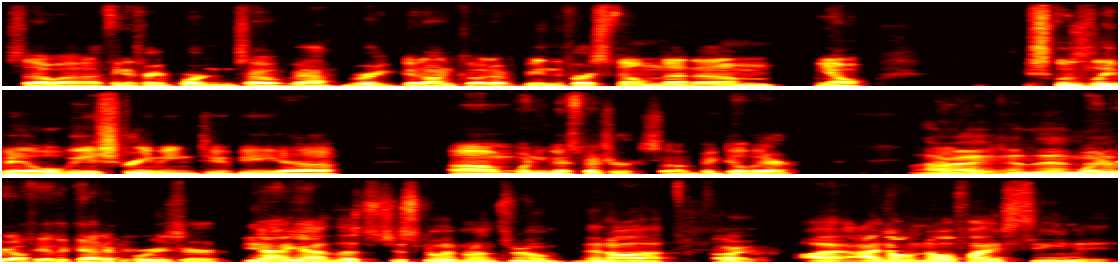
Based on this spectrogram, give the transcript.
so uh, I think it's very important. So yeah, very good on Coda for being the first film that um you know exclusively available via streaming to be uh um winning best picture. So big deal there. All right, and then Want to uh, read off the other categories or yeah, yeah. Let's just go ahead and run through them. And uh, all right. I, I don't know if I've seen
